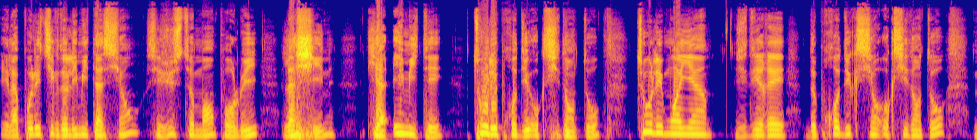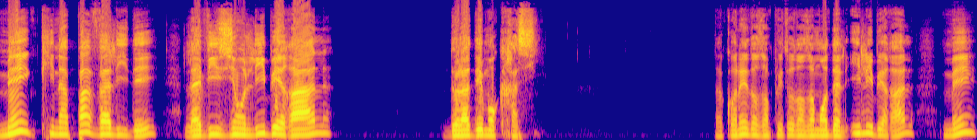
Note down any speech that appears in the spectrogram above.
Et la politique de l'imitation, c'est justement pour lui la Chine qui a imité tous les produits occidentaux, tous les moyens, je dirais, de production occidentaux, mais qui n'a pas validé la vision libérale de la démocratie. Donc on est dans un, plutôt dans un modèle illibéral, mais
